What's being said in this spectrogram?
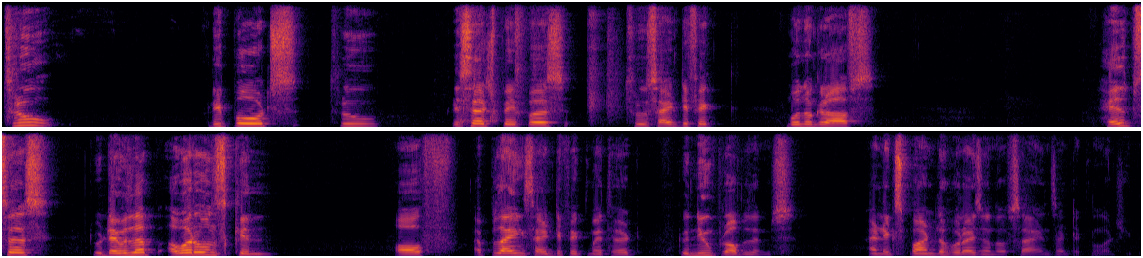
through reports, through research papers, through scientific monographs helps us to develop our own skill of applying scientific method to new problems and expand the horizon of science and technology.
